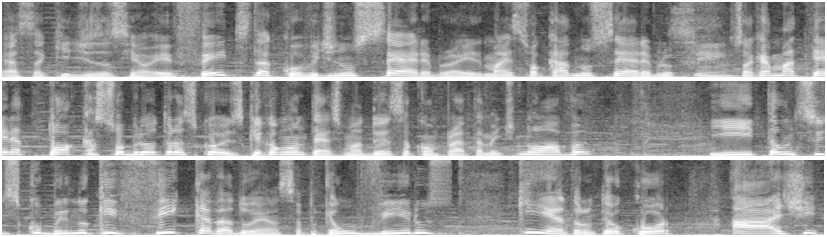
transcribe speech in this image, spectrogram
Essa aqui diz assim, ó, efeitos da Covid no cérebro, aí mais focado no cérebro. Sim. Só que a matéria toca sobre outras coisas. O que, que acontece? Uma doença completamente nova e estão se descobrindo o que fica da doença, porque é um vírus que entra no teu corpo, age,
